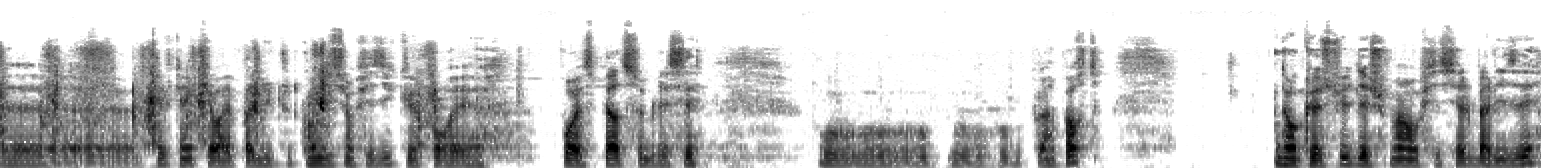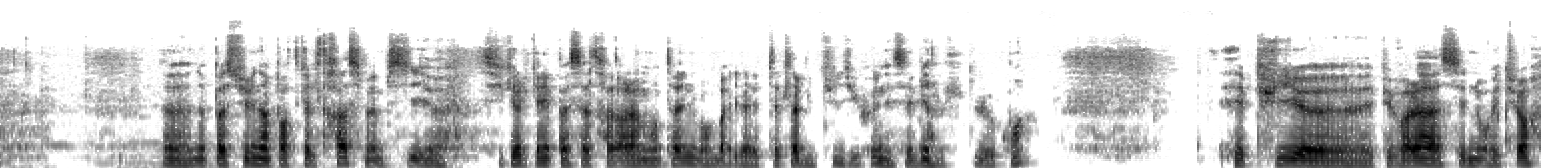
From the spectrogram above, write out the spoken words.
Euh, quelqu'un qui aurait pas du tout de conditions physiques pourrait pourrait se perdre, se blesser ou, peu importe. Donc euh, suivre des chemins officiels balisés, euh, ne pas suivre n'importe quelle trace, même si si quelqu'un est passé à travers la montagne, bon bah il avait peut-être l'habitude, il connaissait bien le coin. Et puis, euh, et puis voilà, assez de nourriture,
